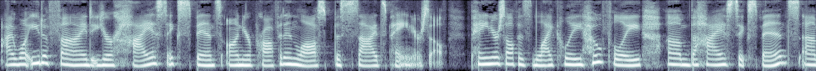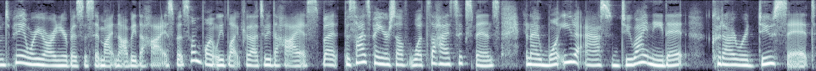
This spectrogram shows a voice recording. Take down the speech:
I want you to find your highest expense on your profit and loss besides paying yourself. Paying yourself is likely, hopefully, um, the highest expense. Um, depending on where you are in your business, it might not be the highest, but at some point we'd like for that to be the highest. But besides paying yourself, what's the highest expense? And I want you to ask, do I need it? Could I reduce it?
